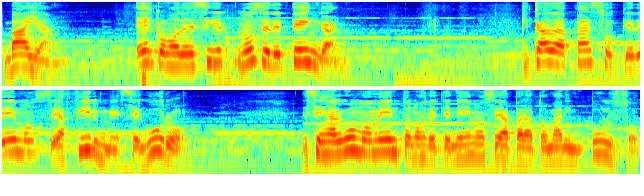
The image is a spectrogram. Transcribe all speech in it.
Vayan. Es como decir, no se detengan que cada paso que demos sea firme, seguro. Si en algún momento nos detenemos sea para tomar impulso,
